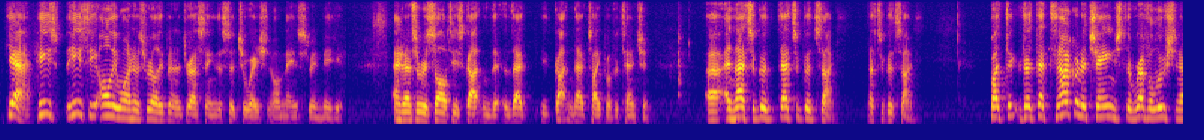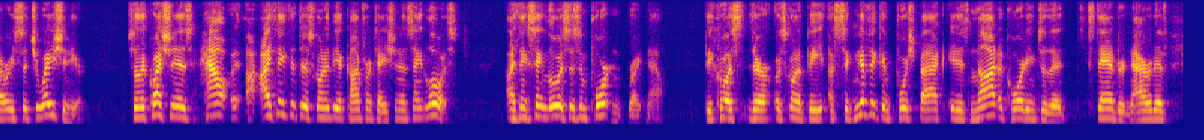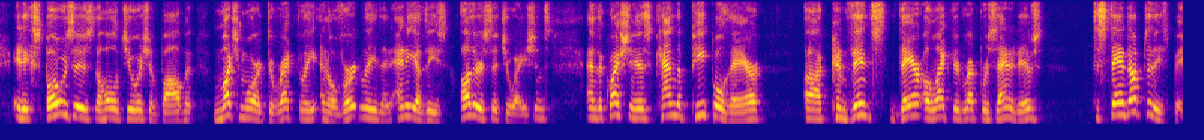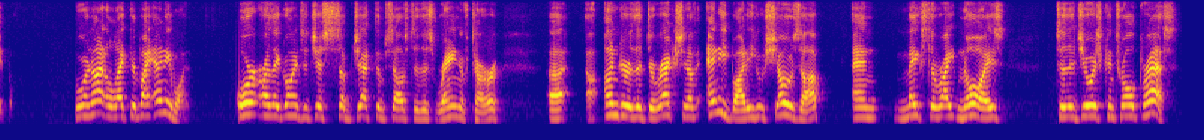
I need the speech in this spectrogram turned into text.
Yeah, he's he's the only one who's really been addressing the situation on mainstream media, and as a result, he's gotten the, that gotten that type of attention, uh, and that's a good that's a good sign. That's a good sign. But that's not going to change the revolutionary situation here. So the question is how I think that there's going to be a confrontation in St. Louis. I think St. Louis is important right now because there is going to be a significant pushback. It is not according to the standard narrative. It exposes the whole Jewish involvement much more directly and overtly than any of these other situations. And the question is can the people there uh, convince their elected representatives to stand up to these people who are not elected by anyone? Or are they going to just subject themselves to this reign of terror uh, uh, under the direction of anybody who shows up and makes the right noise to the Jewish controlled press?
